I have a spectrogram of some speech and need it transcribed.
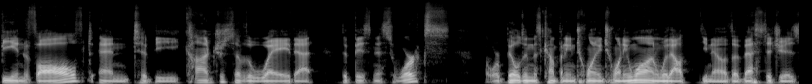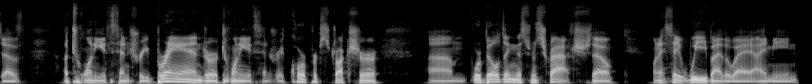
be involved and to be conscious of the way that the business works. We're building this company in 2021 without, you know, the vestiges of a 20th century brand or a 20th century corporate structure. Um, we're building this from scratch. So when I say we, by the way, I mean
